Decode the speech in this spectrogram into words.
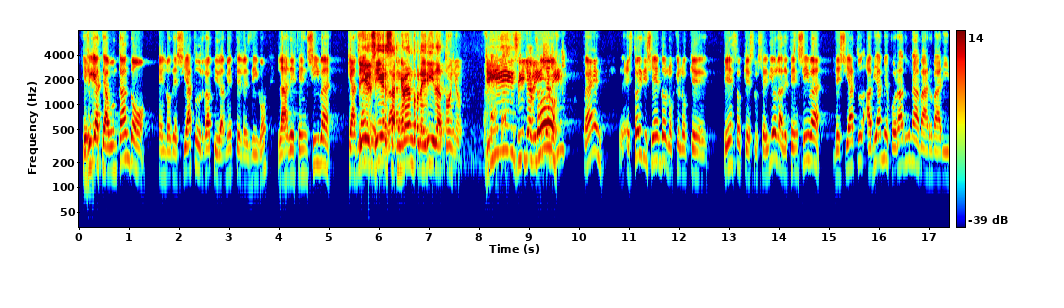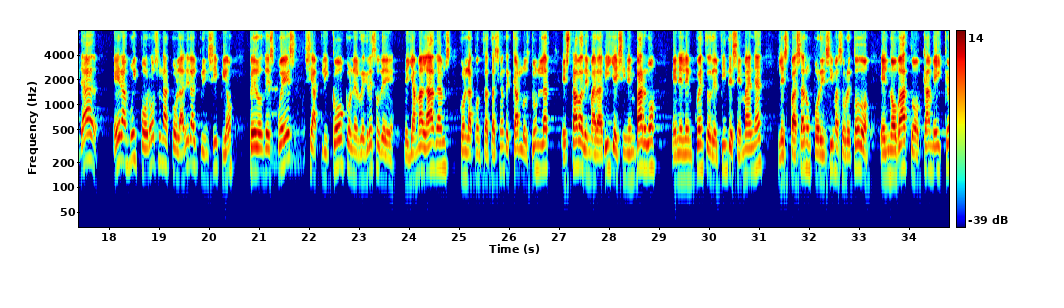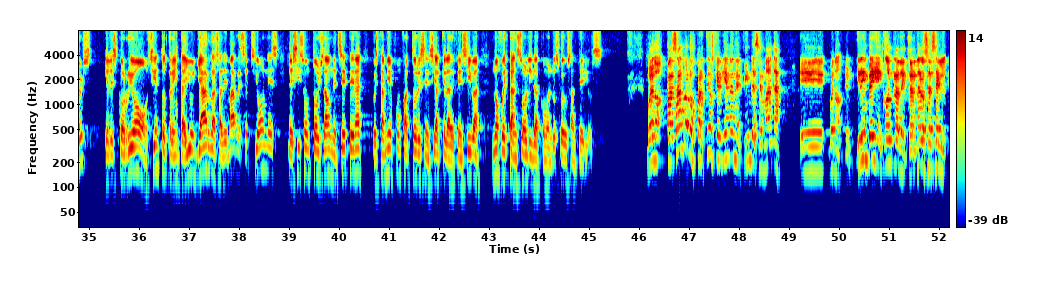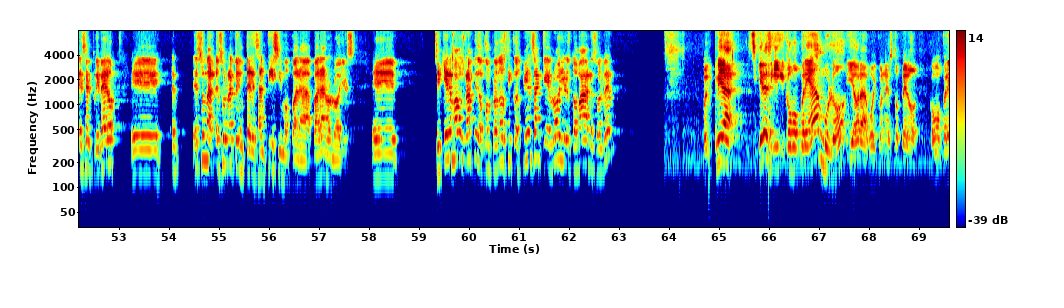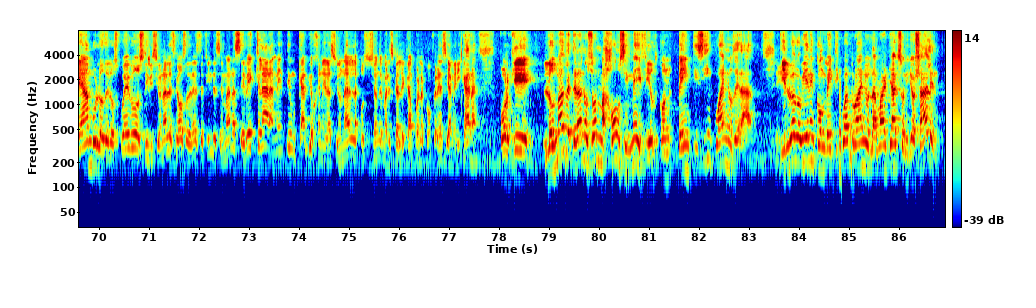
Y fíjate, abundando en lo de Seattle rápidamente les digo, la defensiva que había... Sigue, sigue sangrando la herida, Toño. Sí, sí, ya vi, ya vi. Bueno, estoy diciendo lo que, lo que pienso que sucedió. La defensiva de Seattle había mejorado una barbaridad. Era muy porosa, una coladera al principio, pero después se aplicó con el regreso de, de Jamal Adams, con la contratación de Carlos Dunlap, estaba de maravilla y sin embargo, en el encuentro del fin de semana, les pasaron por encima, sobre todo el novato Cam Akers, que les corrió 131 yardas, además recepciones, les hizo un touchdown, etcétera, pues también fue un factor esencial que la defensiva no fue tan sólida como en los juegos anteriores. Bueno, pasando a los partidos que vienen el fin de semana, eh, bueno, Green Bay en contra de Carneros es el, es el primero. Eh, es, es un reto interesantísimo para, para Aaron Rodgers. Eh, si quieren, vamos rápido con pronósticos. ¿Piensan que Rodgers lo va a resolver? Pues mira, si quieres, y como preámbulo, y ahora voy con esto, pero como preámbulo de los juegos divisionales que vamos a tener este fin de semana, se ve claramente un cambio generacional en la posición de mariscal de campo en la conferencia americana, porque los más veteranos son Mahomes y Mayfield con 25 años de edad, y luego vienen con 24 años Lamar Jackson y Josh Allen.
